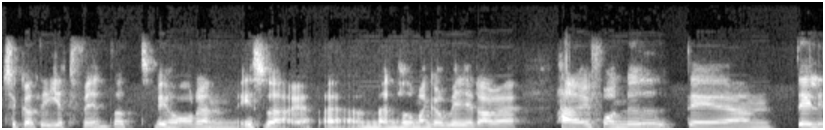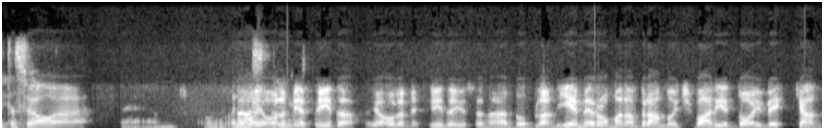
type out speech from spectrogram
tycker att det är jättefint att vi har den i Sverige. Eh, men hur man går vidare härifrån nu, det, det är lite svårare. Ja, jag håller med Frida. Jag håller med Frida just den här bubblan. Ge mig Roman Abramovic varje dag i veckan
